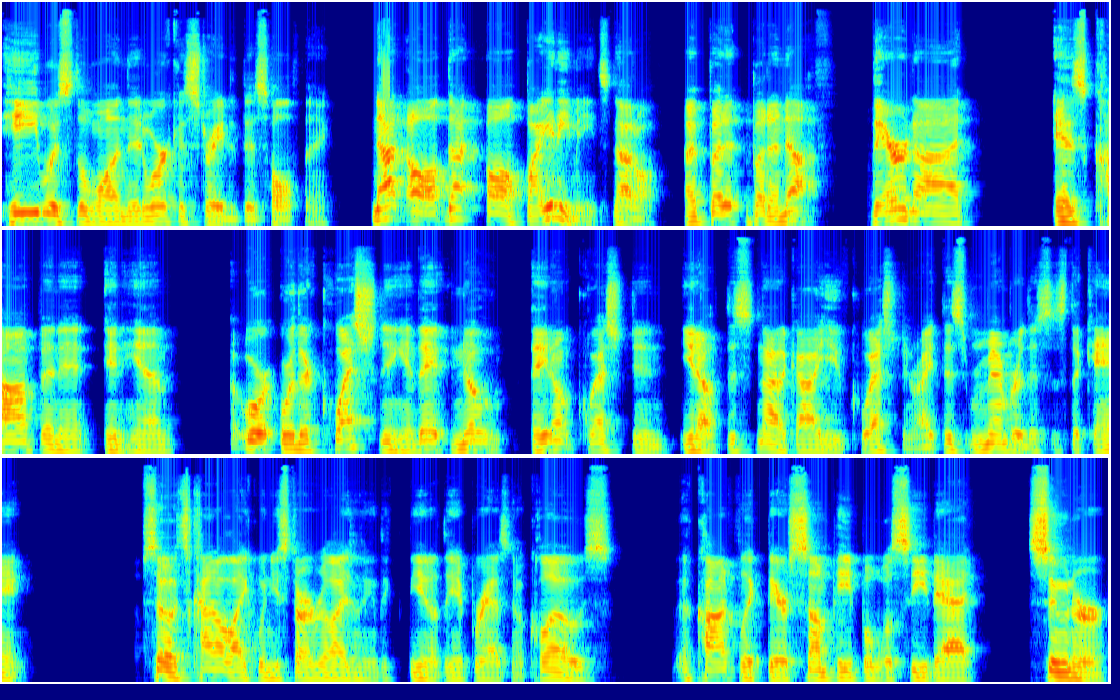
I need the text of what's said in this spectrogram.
he was the one that orchestrated this whole thing. Not all, not all by any means, not all, uh, but but enough. They're not as confident in him, or or they're questioning him. They no, they don't question. You know, this is not a guy you question, right? This remember, this is the king. So it's kind of like when you start realizing, the, you know, the emperor has no clothes. A conflict there. Some people will see that sooner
